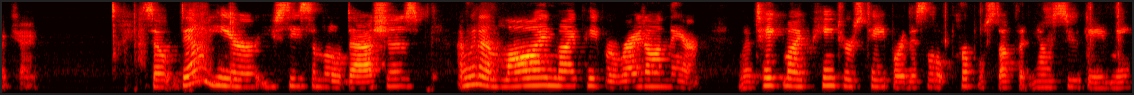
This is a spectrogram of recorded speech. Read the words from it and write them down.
Okay. So down here, you see some little dashes. I'm going to line my paper right on there. I'm going to take my painter's tape or this little purple stuff that Young Sue gave me.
